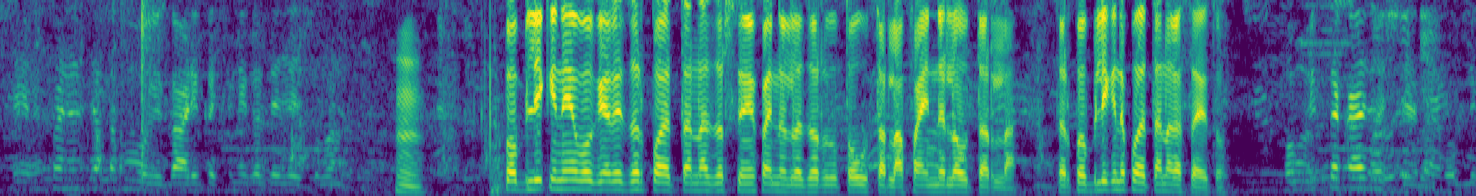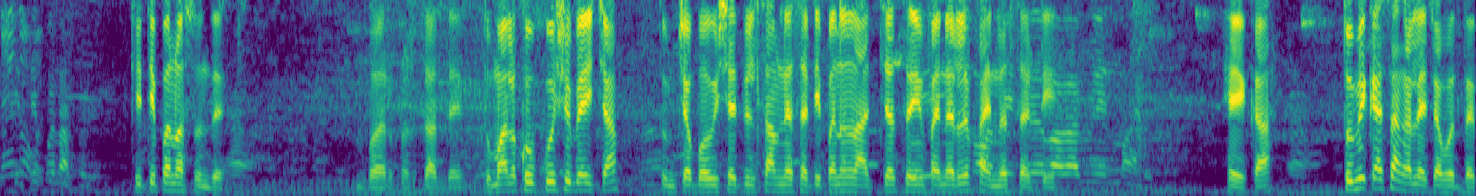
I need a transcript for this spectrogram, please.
सेमीफायनलची आता बघू गाडी कशी निघेल त्याच्या हिशोबाने. हम्म. पब्लिकने वगैरे जर पळताना जर सेमीफायनलला जर तो उतरला फायनलला उतरला तर पब्लिकने पळताना कसा येतो? पब्लिकचा कायच विषय नाही. पब्लिक किती पण असेल किती पण असून दे. हा. बरं बरं चालतंय. तुम्हाला खूप खूप शुभेच्छा. तुमच्या भविष्यातील सामन्यासाठी पण आणि आजच्या सेमीफायनल फायनलसाठी बघा हे का? तुम्ही काय सांगाल याच्याबद्दल?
